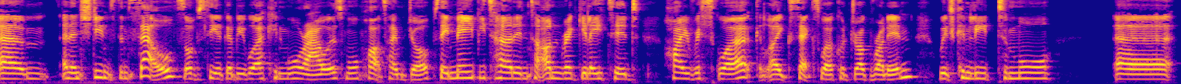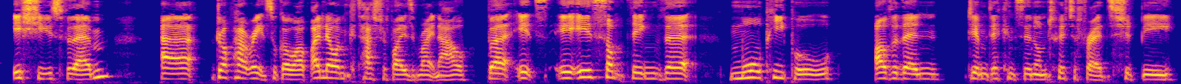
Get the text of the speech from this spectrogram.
Um, and then students themselves obviously are going to be working more hours, more part-time jobs. They may be turned into unregulated high risk work like sex work or drug running, which can lead to more, uh, issues for them. Uh, dropout rates will go up. I know I'm catastrophizing right now, but it's, it is something that more people other than Jim Dickinson on Twitter threads should be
